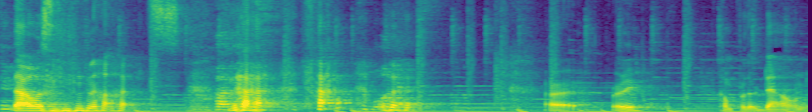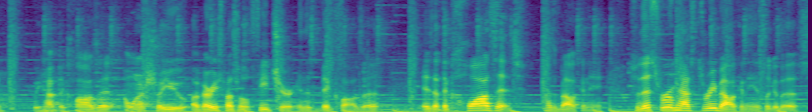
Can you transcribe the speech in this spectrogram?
That was nuts. that, that was. All right, ready? Come further down, we have the closet. I wanna show you a very special feature in this big closet, is that the closet has a balcony. So this room has three balconies, look at this.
